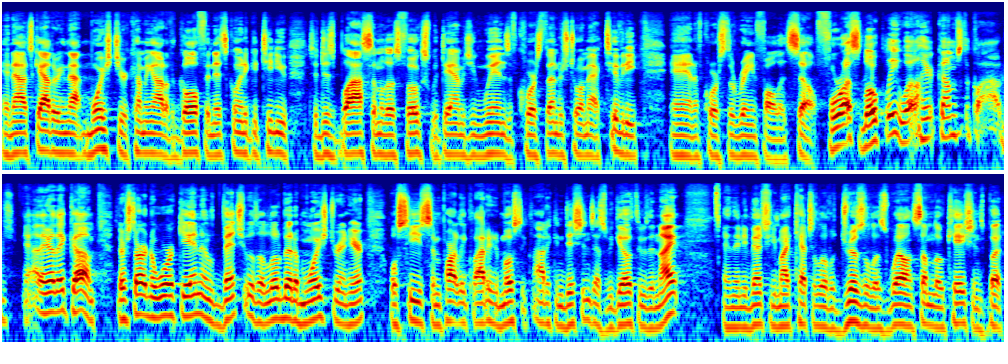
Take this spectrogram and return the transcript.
And now it's gathering that moisture coming out of the Gulf and it's going to continue to just blast some of those folks with damaging winds, of course, thunderstorm activity, of course, the rainfall itself. For us locally, well, here comes the clouds. Yeah, there they come. They're starting to work in, and eventually with a little bit of moisture in here, we'll see some partly cloudy to mostly cloudy conditions as we go through the night. And then eventually you might catch a little drizzle as well in some locations. But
